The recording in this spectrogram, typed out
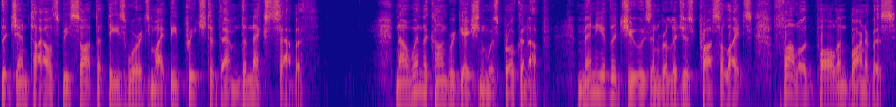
the Gentiles besought that these words might be preached to them the next Sabbath. Now when the congregation was broken up, many of the Jews and religious proselytes followed Paul and Barnabas,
